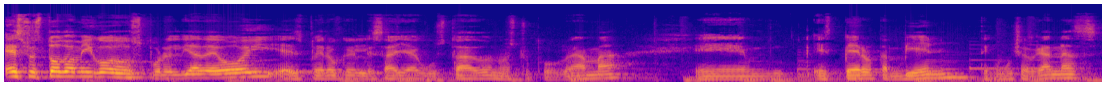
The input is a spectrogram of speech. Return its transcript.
Eso es todo amigos por el día de hoy. Espero que les haya gustado nuestro programa. Em, espero también, tengo muchas ganas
